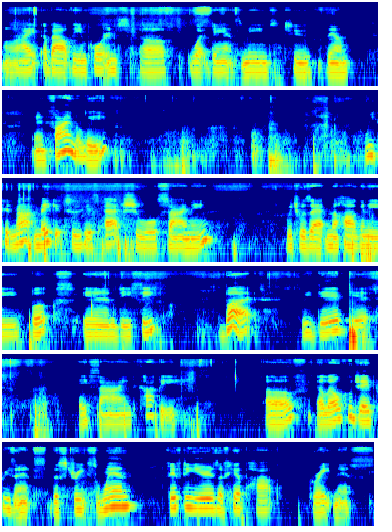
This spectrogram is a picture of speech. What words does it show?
All right, about the importance of what dance means to them. And finally, we could not make it to his actual signing, which was at Mahogany Books in DC, but we did get a signed copy of LL Cool J presents The Streets Win 50 Years of Hip Hop Greatness.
